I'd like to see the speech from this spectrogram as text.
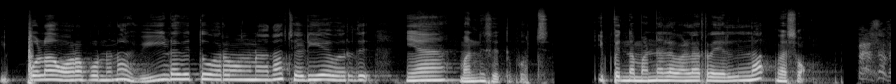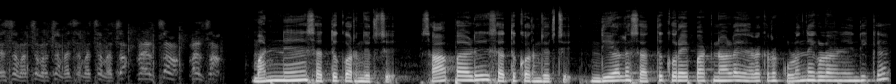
இப்போல்லாம் உரம் போடணுன்னா வீடை விற்று உரம் வாங்கினா தான் செடியே வருது ஏன் மண் செத்து போச்சு இப்போ இந்த மண்ணில் வளர்கிற எல்லாம் விஷம். மண் சத்து குறைஞ்சிருச்சு. சாப்பாடு சத்து குறைஞ்சிருச்சு. இந்தியாவில் சத்து குறைபாட்டினால இறக்குற குழந்தைகளோட எண்ணிக்கை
